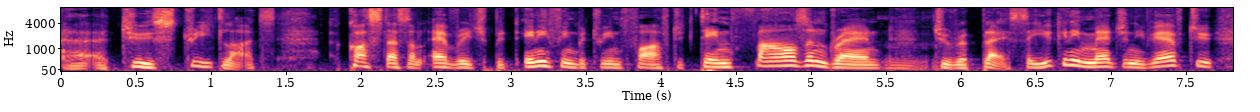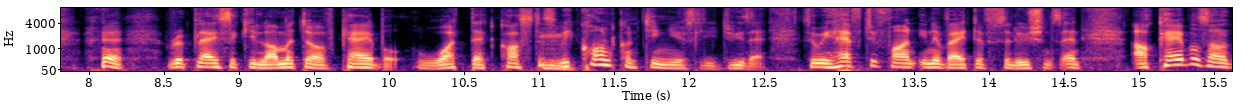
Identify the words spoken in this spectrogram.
uh, two street lights cost us on average but anything between five to ten thousand rand mm. to replace. So you can imagine if you have to replace a kilometer of cable, what that costs us. Mm. We can't continuously do that. So we have to find innovative solutions. And our cables are,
